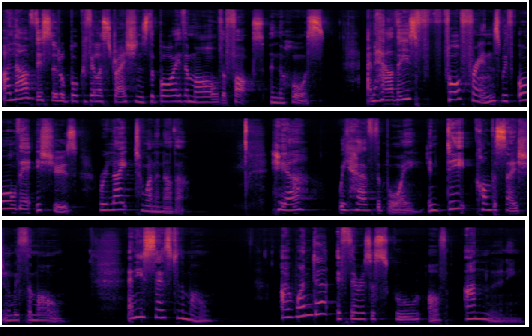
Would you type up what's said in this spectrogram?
I love this little book of illustrations the boy, the mole, the fox, and the horse and how these four friends, with all their issues, relate to one another. Here we have the boy in deep conversation with the mole. And he says to the mole, I wonder if there is a school of unlearning.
